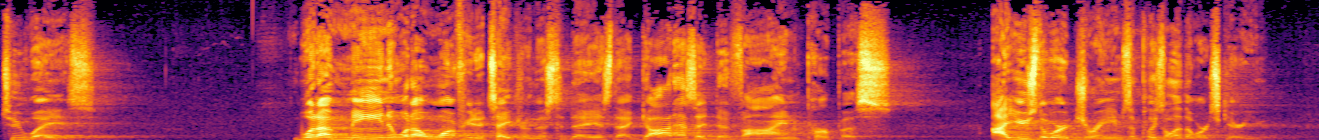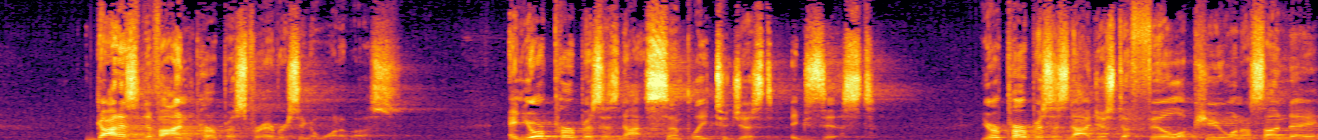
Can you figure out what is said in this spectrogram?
two ways. What I mean and what I want for you to take from this today is that God has a divine purpose. I use the word dreams, and please don't let the word scare you. God has a divine purpose for every single one of us. And your purpose is not simply to just exist. Your purpose is not just to fill a pew on a Sunday.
